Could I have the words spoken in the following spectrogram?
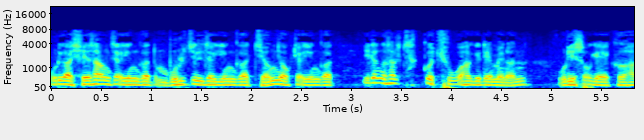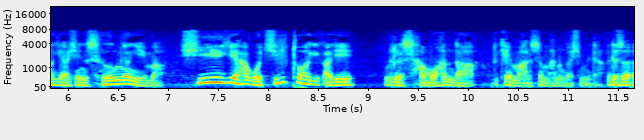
우리가 세상적인 것, 물질적인 것, 정욕적인 것 이런 것을 자꾸 추구하게 되면은 우리 속에 거하게 하신 성령이 막 시기하고 질투하기까지 우리를 사모한다 이렇게 말씀하는 것입니다. 그래서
